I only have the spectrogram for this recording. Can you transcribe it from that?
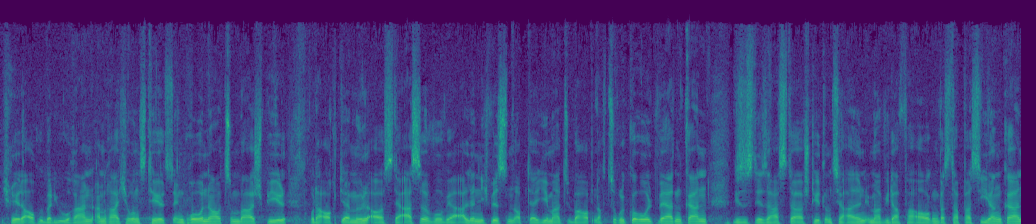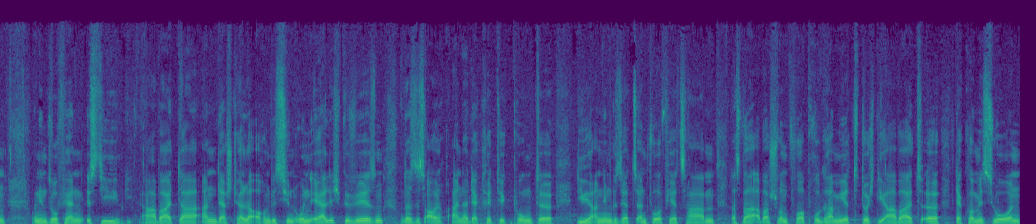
Ich rede auch über die Urananreicherungstils in Gronau zum Beispiel. Oder auch der Müll aus der Asse, wo wir alle nicht wissen, ob der jemals überhaupt noch zurückgeholt werden kann kann. Dieses Desaster steht uns ja allen immer wieder vor Augen, was da passieren kann. Und insofern ist die, Arbeit da an der Stelle auch ein bisschen unehrlich gewesen. Und das ist auch einer der Kritikpunkte, die wir an dem Gesetzentwurf jetzt haben. Das war aber schon vorprogrammiert durch die Arbeit äh, der Kommission,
